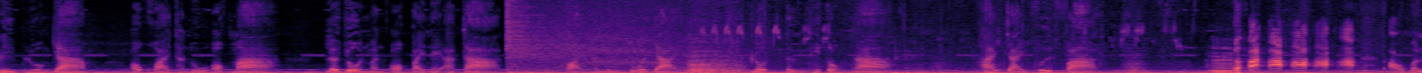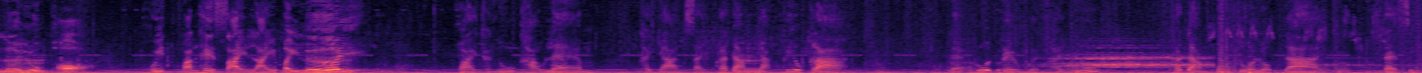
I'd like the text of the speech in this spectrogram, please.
รีบหลวงย่าม เอาควายธนูออกมา แล้วโยนมันออกไปในอากาศ ควายธนูตัวใหญ่ หล่นตื่นที่ตรงหน้า หายใจฟืดฟาด เอามันเลยลูกพ่อควิดมันให้ไส้ไหลไปเลย ควายธนูเขาแหลมทะยานใส่พระดำอย่างเกลี้ยกล่อมและรวดเร็วเหมือนพายุ พระดำพุ่งตัวหลบได้ แต่สี่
